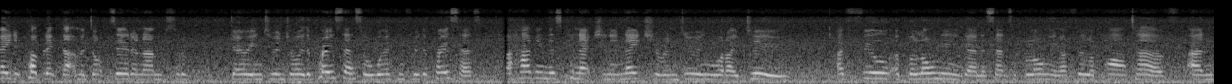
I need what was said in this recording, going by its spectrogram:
made it public that I'm adopted, and I'm sort of going to enjoy the process or working through the process. But having this connection in nature and doing what I do I feel a belonging again, a sense of belonging, I feel a part of. And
